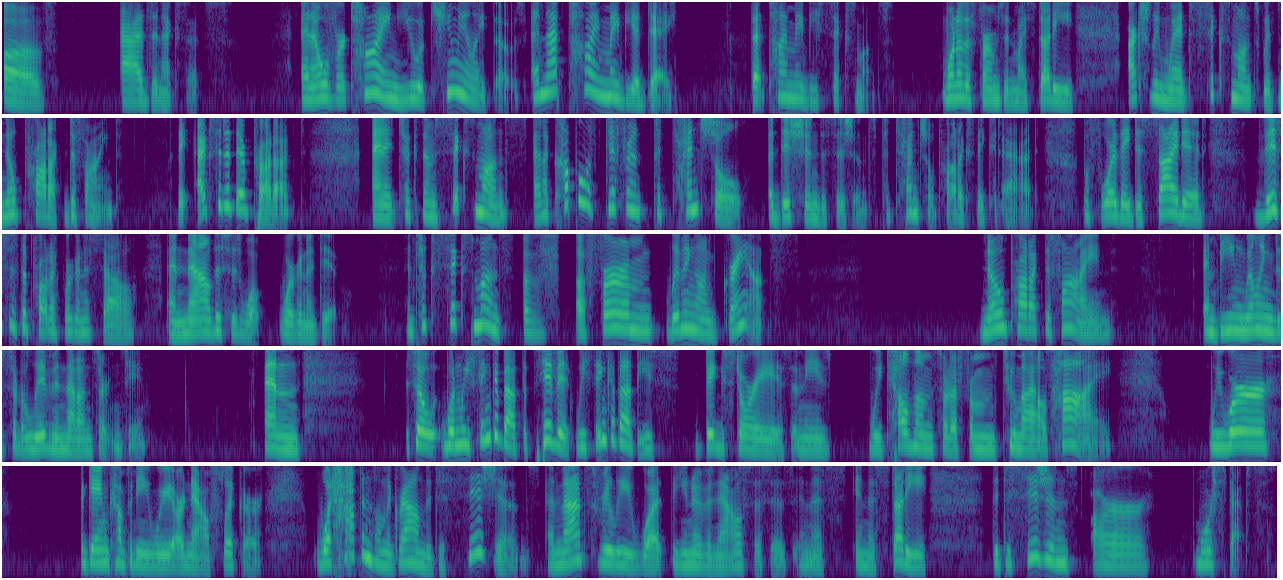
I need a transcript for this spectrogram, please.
of ads and exits. And over time, you accumulate those. And that time may be a day that time may be six months. One of the firms in my study actually went six months with no product defined. They exited their product, and it took them six months and a couple of different potential addition decisions, potential products they could add, before they decided this is the product we're going to sell, and now this is what we're going to do. And took six months of a firm living on grants, no product defined, and being willing to sort of live in that uncertainty. And so when we think about the pivot, we think about these big stories and these, we tell them sort of from two miles high. We were a game company, we are now Flickr. What happens on the ground, the decisions, and that's really what the unit of analysis is in this in this study. The decisions are more steps.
